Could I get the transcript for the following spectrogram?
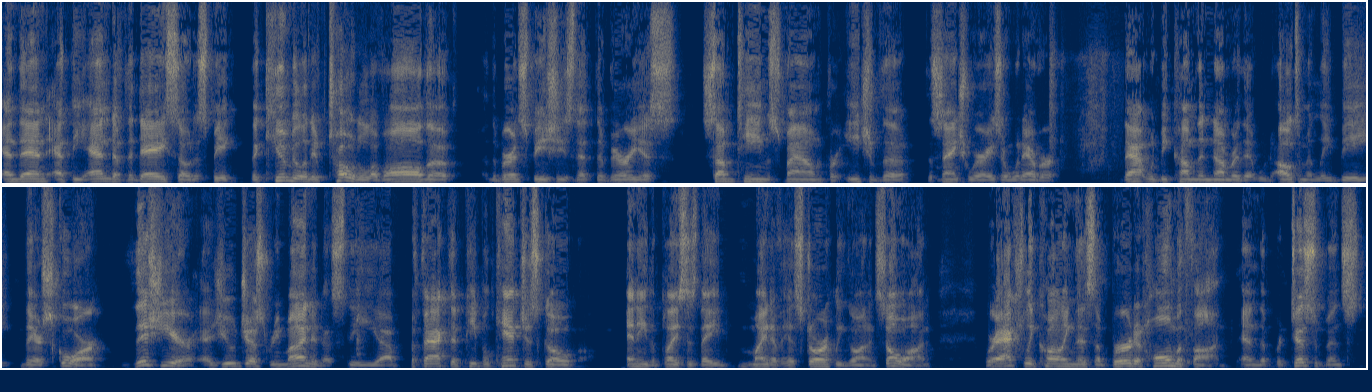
And then at the end of the day, so to speak, the cumulative total of all the the bird species that the various sub-teams found for each of the, the sanctuaries or whatever, that would become the number that would ultimately be their score. This year, as you just reminded us, the, uh, the fact that people can't just go any of the places they might have historically gone and so on, we're actually calling this a bird at home-a-thon. And the participants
